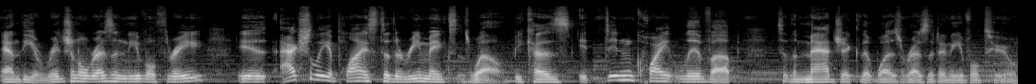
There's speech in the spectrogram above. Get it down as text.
and the original Resident Evil 3 is actually applies to the remakes as well because it didn't quite live up to the magic that was Resident Evil 2.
